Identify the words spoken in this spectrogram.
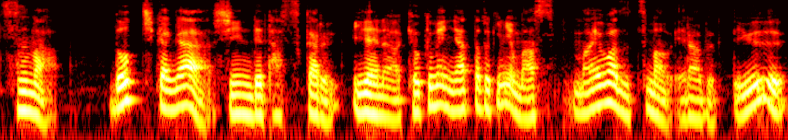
妻、どっちかが死んで助かるみたいな局面にあった時には、迷わず妻を選ぶっていう、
